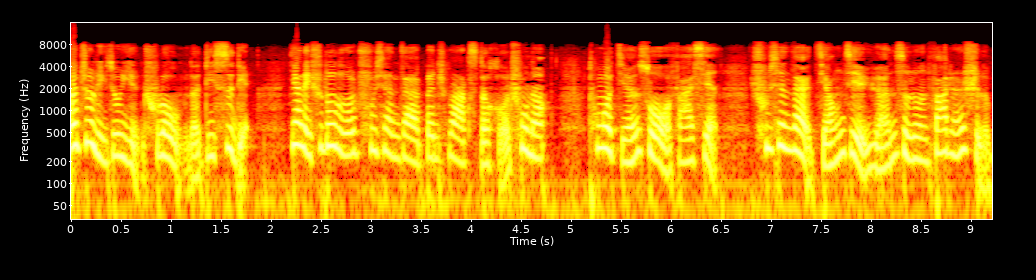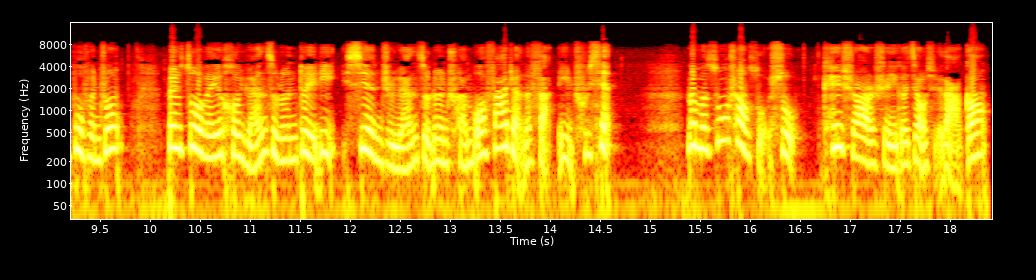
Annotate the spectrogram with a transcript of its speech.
那这里就引出了我们的第四点：亚里士多德出现在 benchmarks 的何处呢？通过检索，我发现出现在讲解原子论发展史的部分中，被作为和原子论对立、限制原子论传播发展的反例出现。那么，综上所述，K 十二是一个教学大纲。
